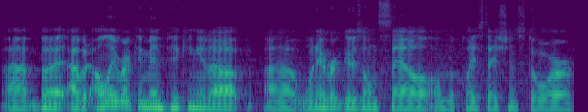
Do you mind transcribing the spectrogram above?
uh, but I would only recommend picking it up uh, whenever it goes on sale on the PlayStation Store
